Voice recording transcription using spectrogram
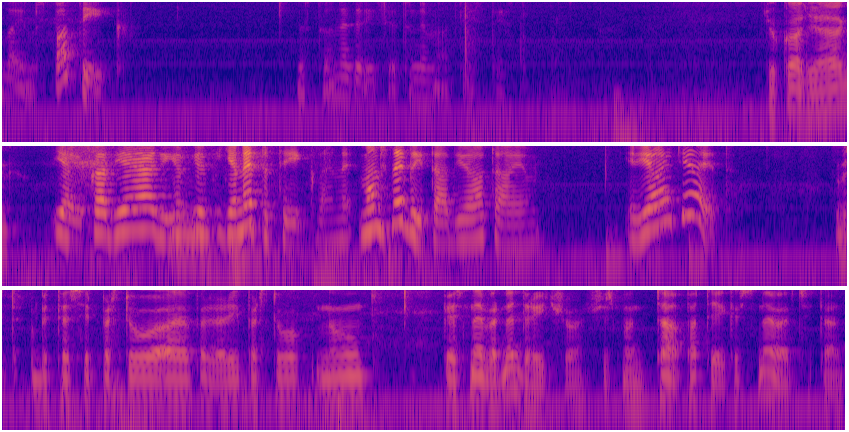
lai jums patīk, jūs to nedarīsiet un nemācīsieties. Jo kāda jēga? Jā, jo kāda jēga, ja, ja, ja nepatīk, vai ne? Mums nebija tādu jautājumu. Ir jāiet, jāiet. Bet, bet tas ir par to, eh, par, arī par to, nu, ka es nevaru nedarīt šo. Šis man tā patīk, es nevaru citādi.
